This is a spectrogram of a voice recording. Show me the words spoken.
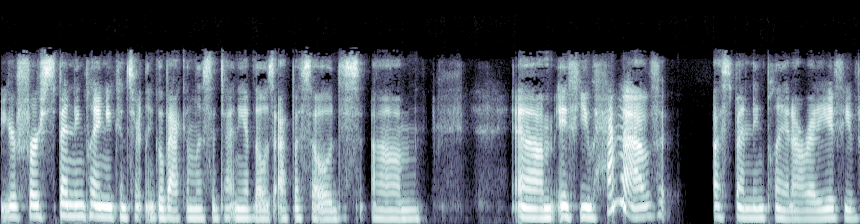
your first spending plan, you can certainly go back and listen to any of those episodes. Um, um, if you have a spending plan already, if you've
